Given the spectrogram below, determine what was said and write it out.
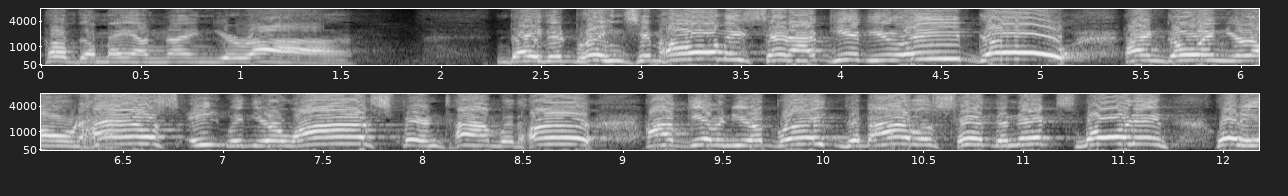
of the man named Uriah. David brings him home. He said, I give you leave. Go and go in your own house. Eat with your wife. Spend time with her. I've given you a break. The Bible said the next morning when he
